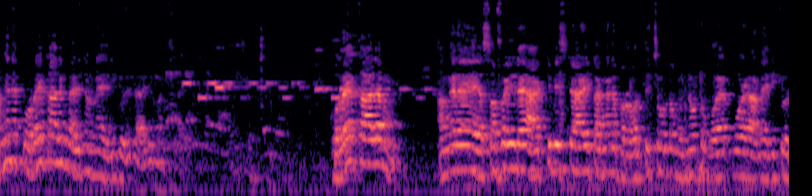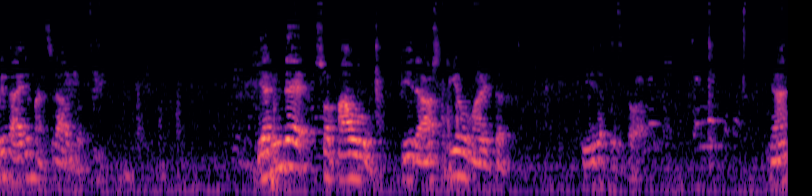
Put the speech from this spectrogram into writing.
അങ്ങനെ കുറെ കാലം കഴിഞ്ഞുടനെ എനിക്കൊരു കാര്യം മനസ്സിലായി. കുറെ കാലം അങ്ങനെ എസ് എഫ് ഐയുടെ ആക്ടിവിസ്റ്റ് ആയിട്ട് അങ്ങനെ പ്രവർത്തിച്ചുകൊണ്ട് മുന്നോട്ട് പോയപ്പോഴാണ് എനിക്കൊരു കാര്യം മനസ്സിലാവുന്നത്. എന്റെ സ്വഭാവവും ഈ രാഷ്ട്രീയവുമായിട്ട് തീരെ പൊരുത്തമാണ് ഞാൻ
